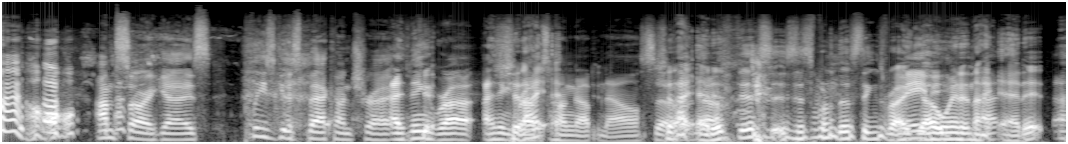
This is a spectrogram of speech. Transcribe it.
Wow. I'm sorry, guys. Please get us back on track. I think Rob, I think Should I- hung up now. So Should I no. edit this? Is this one of those things where I go in and I Uh, edit? I uh,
